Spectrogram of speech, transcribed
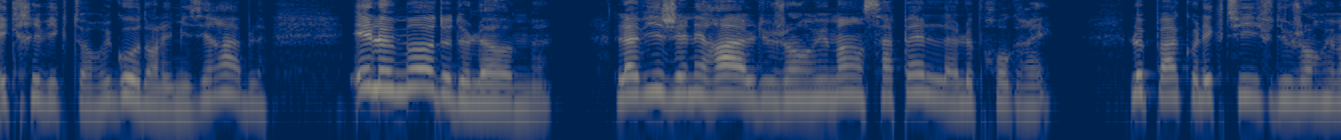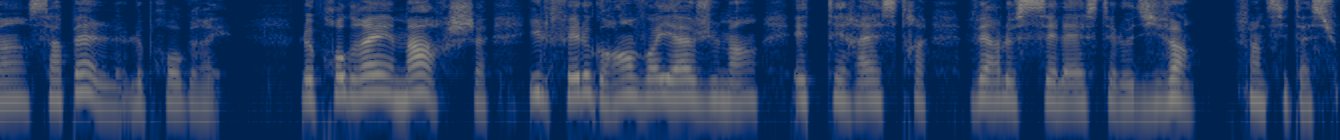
écrit Victor Hugo dans Les Misérables, est le mode de l'homme. La vie générale du genre humain s'appelle le progrès. Le pas collectif du genre humain s'appelle le progrès. Le progrès marche, il fait le grand voyage humain et terrestre vers le céleste et le divin. Fin de citation.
